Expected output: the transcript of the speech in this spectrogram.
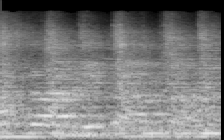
Africa.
